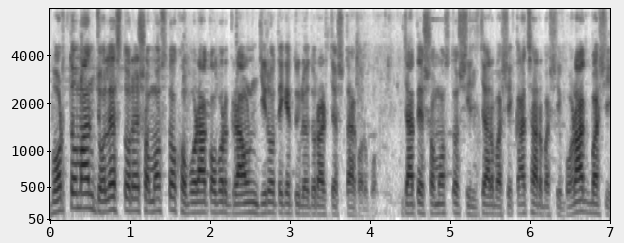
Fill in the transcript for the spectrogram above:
বর্তমান জলের স্তরের সমস্ত খবরাখবর গ্রাউন্ড জিরো থেকে তুলে ধরার চেষ্টা করব। যাতে সমস্ত শিলচারবাসী কাছারবাসী বরাকবাসী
